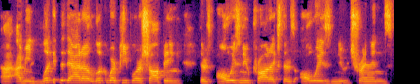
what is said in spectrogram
I mean, look at the data, look where people are shopping. There's always new products, there's always new trends.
